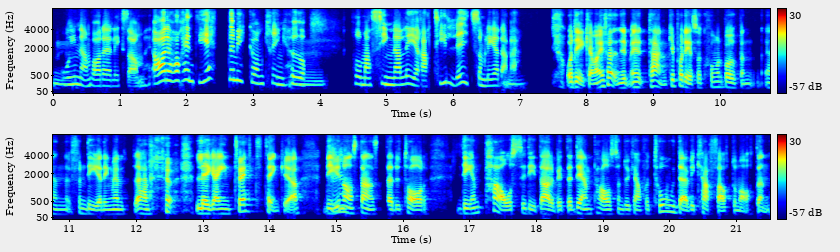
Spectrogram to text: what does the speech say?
Mm. Och innan var det liksom, ja det har hänt jättemycket omkring hur, mm. hur man signalerar tillit som ledare. Mm. Och det kan man ju, med tanke på det så kommer det bara upp en, en fundering med det här med att lägga in tvätt tänker jag. Det är ju mm. någonstans där du tar det är en paus i ditt arbete, den pausen du kanske tog där vid kaffeautomaten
